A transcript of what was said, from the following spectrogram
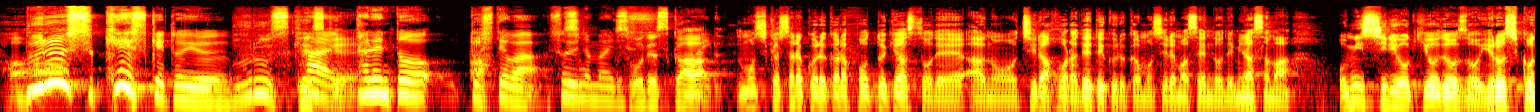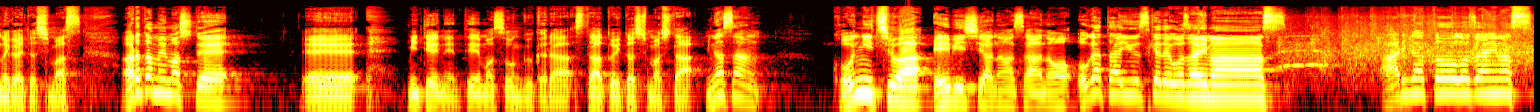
はあ。ブルース圭介というブルース圭は介い、タレントとしてはそういう名前です。そうですか、はい。もしかしたらこれからポッドキャストであのちらほら出てくるかもしれませんので皆様お見知りおきをどうぞよろしくお願いいたします。改めまして、えー未定年テーマソングからスタートいたしました。皆さんこんにちは。ABC アナウンサーの尾形祐介でございます。ありがとうございます。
